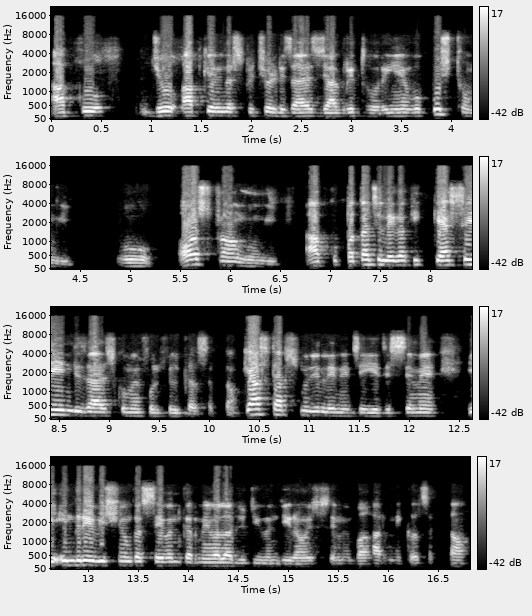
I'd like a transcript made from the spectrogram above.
आपको जो आपके अंदर स्पिरिचुअल डिजायर्स जागृत हो रही हैं, वो पुष्ट होंगी, वो और स्ट्रांग होंगी। आपको पता चलेगा कि कैसे इन डिजायर्स को मैं फुलफिल कर सकता हूँ। क्या स्टेप्स मुझे लेने चाहिए जिससे मैं ये इंद्रिय विषयों का सेवन करने वाला जो जीवन जी रहा हूँ, इससे मैं बाहर निकल सकता हूँ।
